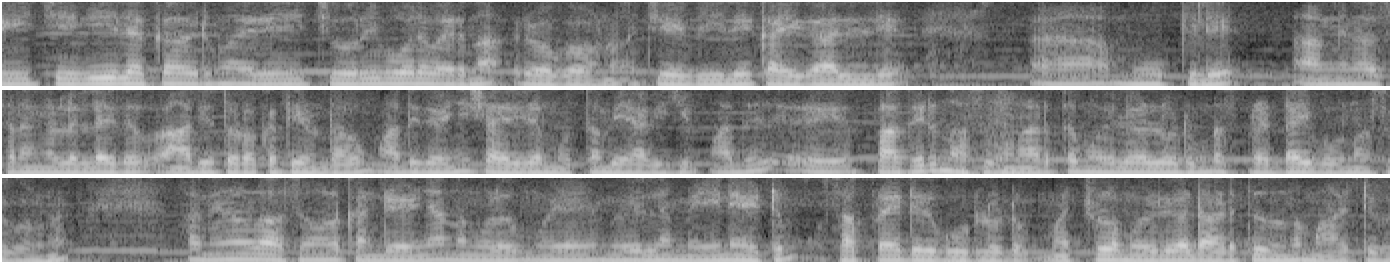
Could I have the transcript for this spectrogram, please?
ഈ ചെവിയിലൊക്കെ ഒരുമാതിരി ചൊറി പോലെ വരുന്ന രോഗമാണ്. ചെവിയിൽ കൈകാലിൽ മൂക്കിൽ അങ്ങനെ സ്ഥലങ്ങളിലെല്ലാം ഇത് ആദ്യം തുടക്കത്തിൽ ഉണ്ടാകും അത് കഴിഞ്ഞ് ശരീരം മൊത്തം വ്യാപിക്കും. അത് പകരുന്ന അസുഖമാണ്. അടുത്ത മുയലുകളിലോട്ടും കൂടെ സ്പ്രെഡായി പോകുന്ന അസുഖമാണ്. അങ്ങനെയുള്ള അസുഖങ്ങൾ കണ്ടു കഴിഞ്ഞാൽ നമ്മൾ മുയലിനെ മെയിനായിട്ടും സെപ്പറേറ്റ് ഒരു കൂട്ടിലോട്ടും മറ്റുള്ള മുയലുകളുടെ അടുത്ത് നിന്ന് മാറ്റുക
